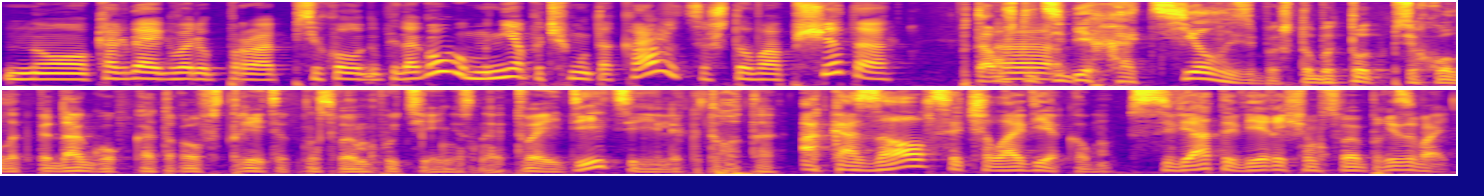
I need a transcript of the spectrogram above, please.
Но когда я говорю про психолога-педагога, мне почему-то кажется, что вообще-то Потому что А. тебе хотелось бы, чтобы тот психолог-педагог, которого встретят на своем пути, я не знаю, твои дети или кто-то, оказался человеком, свято верящим в свое призвание.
